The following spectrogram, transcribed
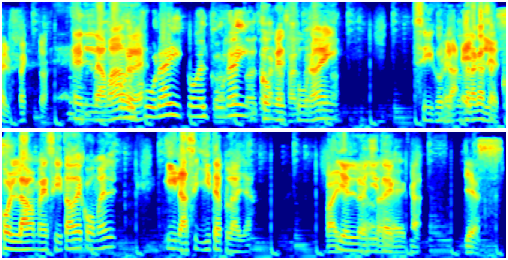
perfecto. en la Con Con el madre Funai, con el Funai. Con el Funai. Sí, corriendo de la casa con la mesita de comer y la sillita de playa. Bye. Y el Logitech. Yes.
